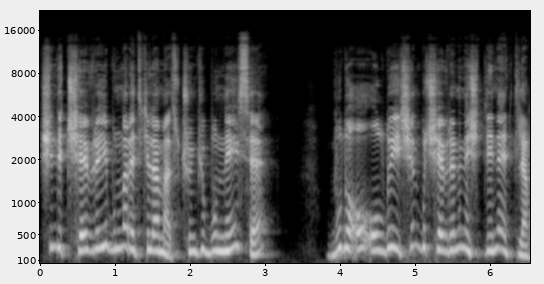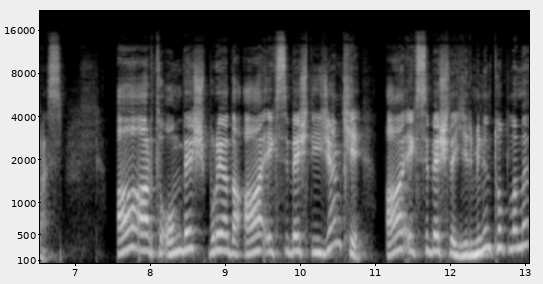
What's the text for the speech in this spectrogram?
Şimdi çevreyi bunlar etkilemez. Çünkü bu neyse bu da o olduğu için bu çevrenin eşitliğini etkilemez. A artı 15 buraya da A eksi 5 diyeceğim ki A eksi 5 ile 20'nin toplamı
